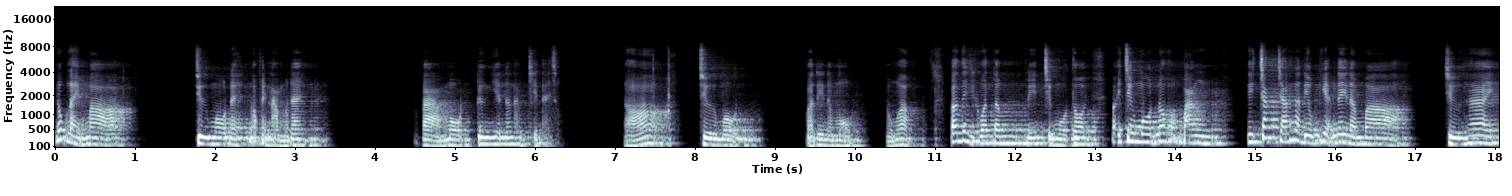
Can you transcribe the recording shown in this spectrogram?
lúc này m trừ một này nó phải nằm ở đây. Và một đương nhiên nó nằm trên này rồi đó trừ một và đây là một đúng không? Vâng thì chỉ quan tâm đến trừ một thôi. Vậy trừ một nó có bằng thì chắc chắn là điều kiện đây là m trừ hai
